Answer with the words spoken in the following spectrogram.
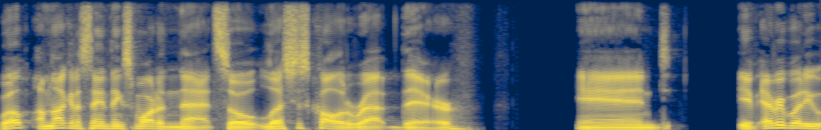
Well, I'm not going to say anything smarter than that. So let's just call it a wrap there. And if everybody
